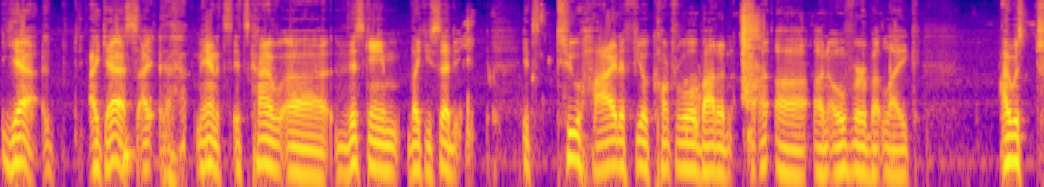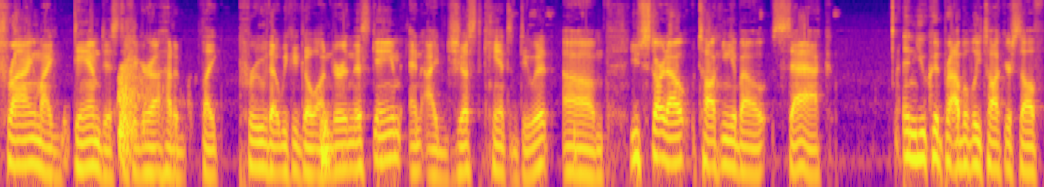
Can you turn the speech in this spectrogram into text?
Yeah, I guess. I man, it's it's kind of uh, this game, like you said, it's too high to feel comfortable about an uh, an over, but like I was trying my damnedest to figure out how to like prove that we could go under in this game, and I just can't do it. Um, you start out talking about sack, and you could probably talk yourself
